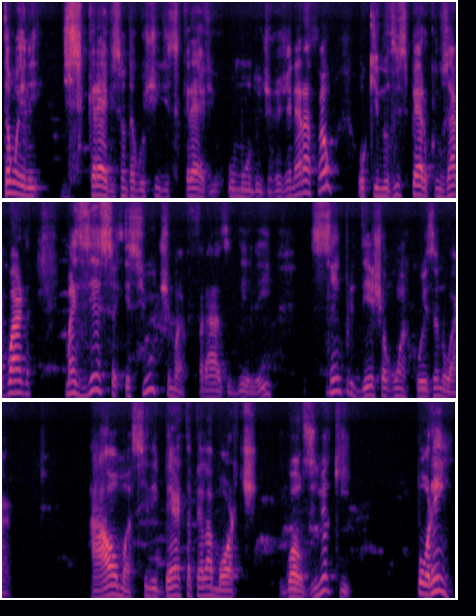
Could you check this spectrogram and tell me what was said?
Então ele descreve, Santo Agostinho descreve o mundo de regeneração, o que nos espera, o que nos aguarda, mas essa, essa última frase dele aí sempre deixa alguma coisa no ar. A alma se liberta pela morte, igualzinho aqui. Porém,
